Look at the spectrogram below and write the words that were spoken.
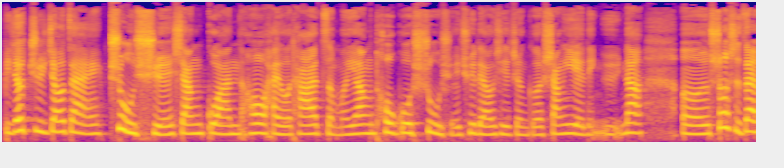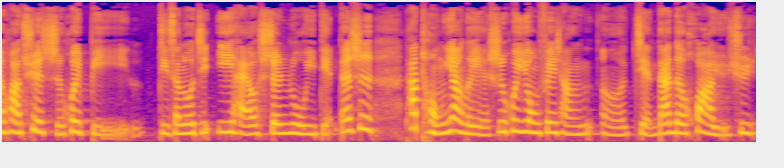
比较聚焦在数学相关，然后还有它怎么样透过数学去了解整个商业领域。那呃，说实在话，确实会比底层逻辑一还要深入一点，但是他同样的也是会用非常呃简单的话语去。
